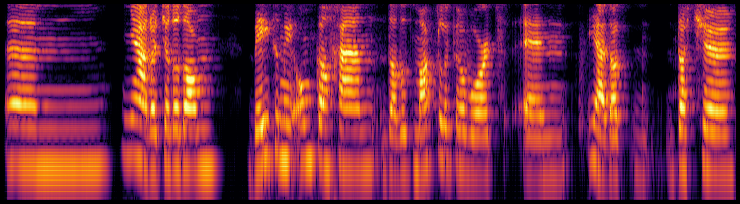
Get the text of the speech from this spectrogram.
Um, ja, dat je er dan beter mee om kan gaan. Dat het makkelijker wordt. En ja, dat, dat, je,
